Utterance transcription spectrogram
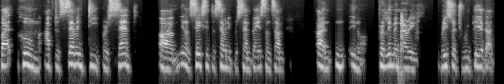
but whom up to 70%, um, you know, 60 to 70% based on some, uh, you know, preliminary research we did at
